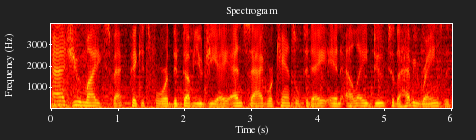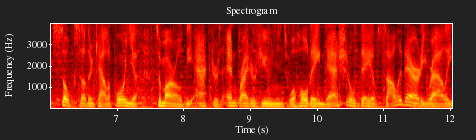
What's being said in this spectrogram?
As you might expect, pickets for the WGA and SAG were canceled today in LA due to the heavy rains that soaked Southern California. Tomorrow, the actors and writers unions will hold a National Day of Solidarity rally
